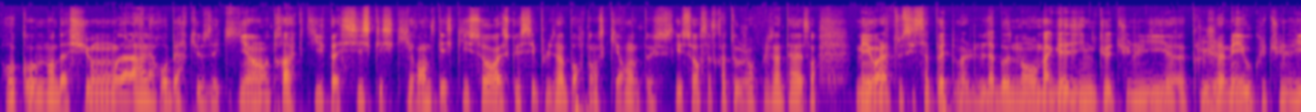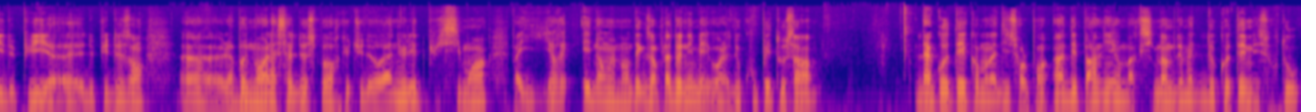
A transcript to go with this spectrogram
recommandations à la, Robert Kiyosaki, hein, entre actifs, passifs, qu'est-ce qui rentre, qu'est-ce qui sort. Est-ce que c'est plus important ce qui rentre que ce qui sort Ça sera toujours plus intéressant. Mais voilà, tout ça, ça peut être l'abonnement au magazine que tu ne lis euh, plus jamais ou que tu ne lis depuis, euh, depuis deux ans. l'abonnement à la salle de sport que tu devrais annuler depuis six mois. Enfin, il y aurait énormément d'exemples à donner, mais voilà, de couper tout ça d'un côté, comme on a dit sur le point 1, d'épargner au maximum, de mettre de côté, mais surtout,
